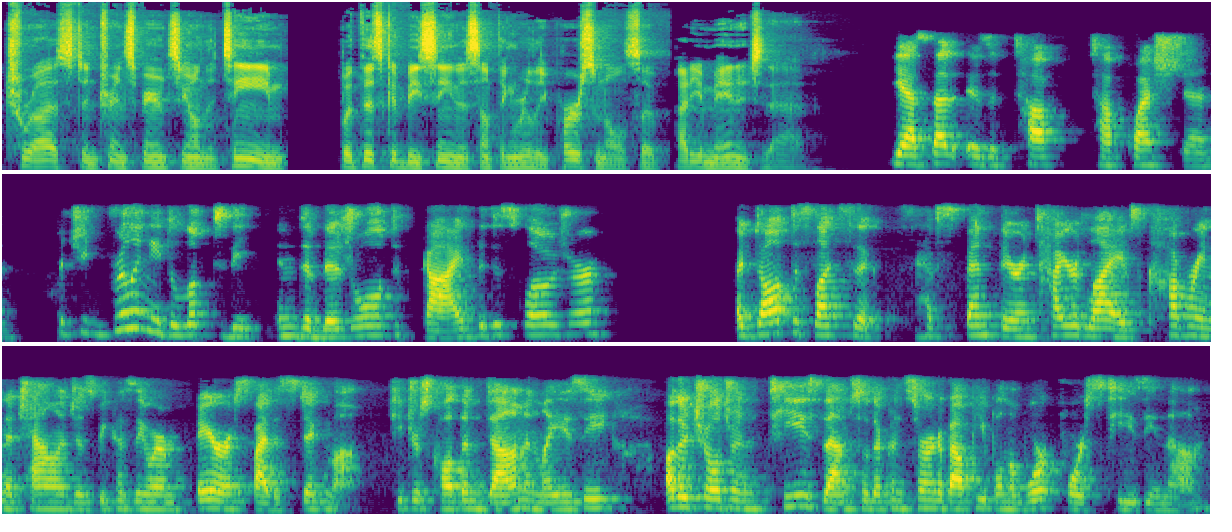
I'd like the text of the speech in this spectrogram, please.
trust and transparency on the team, but this could be seen as something really personal. So, how do you manage that? Yes, that is a tough, tough question. But you really need to look to the individual to guide the disclosure. Adult dyslexics have spent their entire lives covering the challenges because they were embarrassed by the stigma. Teachers called them dumb and lazy. Other children tease them, so they're concerned about people in the workforce teasing them.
